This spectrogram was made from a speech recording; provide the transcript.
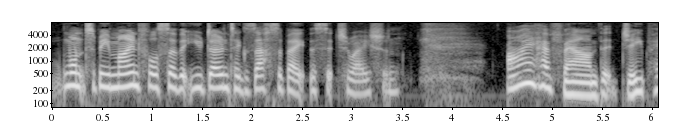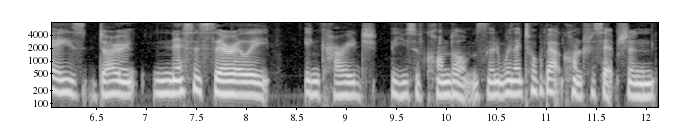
want to be mindful so that you don't exacerbate the situation. I have found that GPs don't necessarily encourage the use of condoms. And when they talk about contraception,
